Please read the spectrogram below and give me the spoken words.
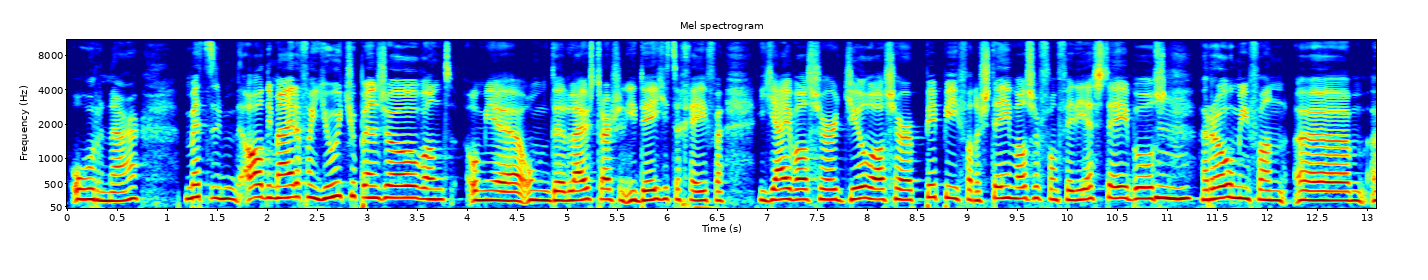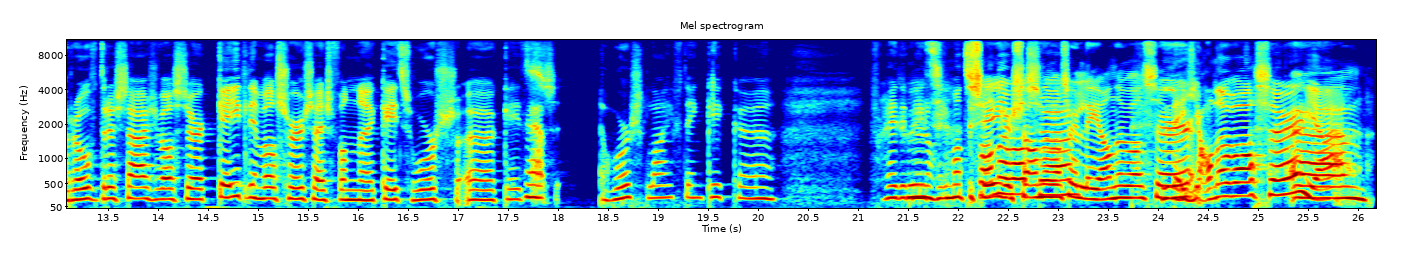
oren naar. Met al die meiden van YouTube en zo. Want om, je, om de luisteraars een ideetje te geven... Jij was er, Jill was er, Pippi van der Steen was er van VDS Tables... Hmm. Romy van ehm Roofdressage was er. Caitlin was er. Zij is van eh Kate's Horse... eh Kate's Horse Life, denk ik. eh vergeet ik nu nog iemand? Sanne Zeker, was, Sanne er. was er, Leanne was er. Leanne was er, ja. Ehm,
